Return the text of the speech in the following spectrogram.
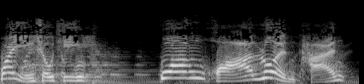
欢迎收听光华论坛。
